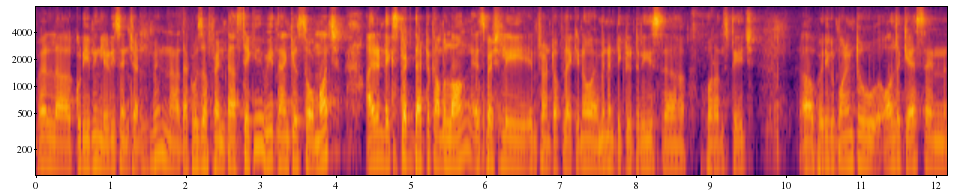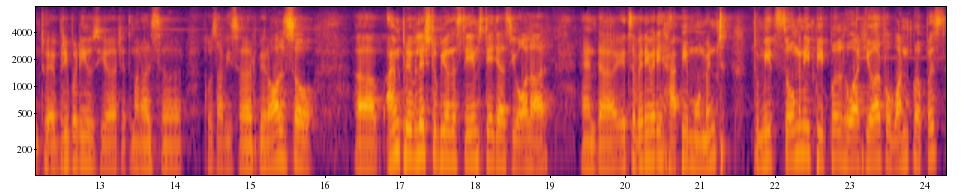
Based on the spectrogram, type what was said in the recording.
Well, uh, good evening, ladies and gentlemen. Uh, that was a fantastic AV. Thank you so much. I didn't expect that to come along, especially in front of like you know eminent dignitaries uh, who are on stage. Uh, very good morning to all the guests and to everybody who's here, Chitamaraj sir, Kosavi sir. We're also. Uh, I'm privileged to be on the same stage as you all are, and uh, it's a very very happy moment to meet so many people who are here for one purpose,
